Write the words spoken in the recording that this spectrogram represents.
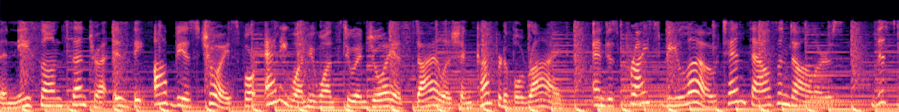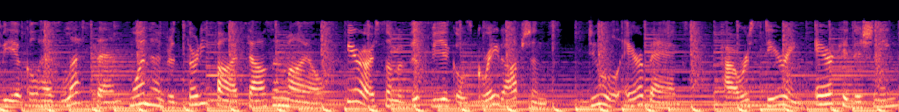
the Nissan Sentra is the obvious choice for anyone who wants to enjoy a stylish and comfortable ride and is priced below $10,000. This vehicle has less than 135,000 miles. Here are some of this vehicle's great options. Dual airbags, power steering, air conditioning,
